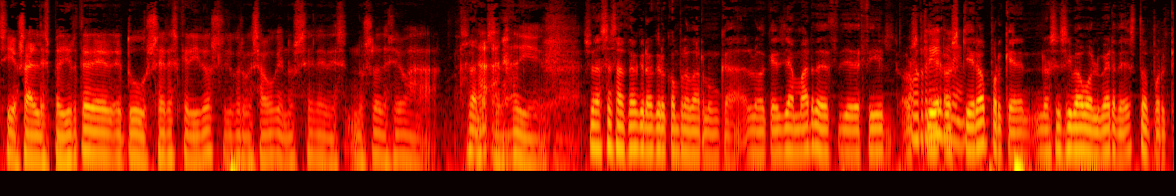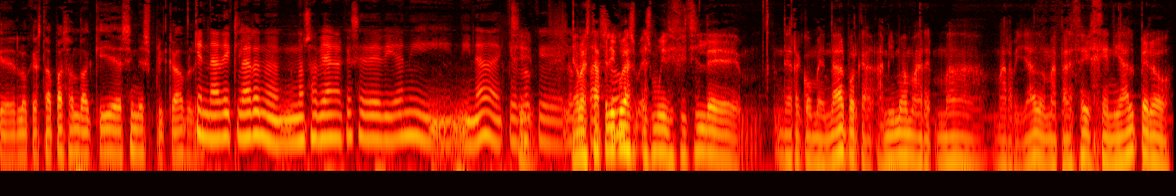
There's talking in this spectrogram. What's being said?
Sí, o sea, el despedirte de, de tus seres queridos, yo creo que es algo que no se le des- no se lo deseo a, O sea, no a- a nadie. o sea, Es una sensación que no quiero comprobar nunca. Lo que es llamar de, de decir os, qui- os quiero porque no sé si va a volver de esto, porque lo que está pasando aquí es inexplicable. Que nadie, claro, no, no sabían a qué se debía ni, ni nada, que sí. es lo que, lo Y que además, esta película es, es muy difícil de, de recomendar porque a, a mí me ha, mar- me ha maravillado, me parece genial, pero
